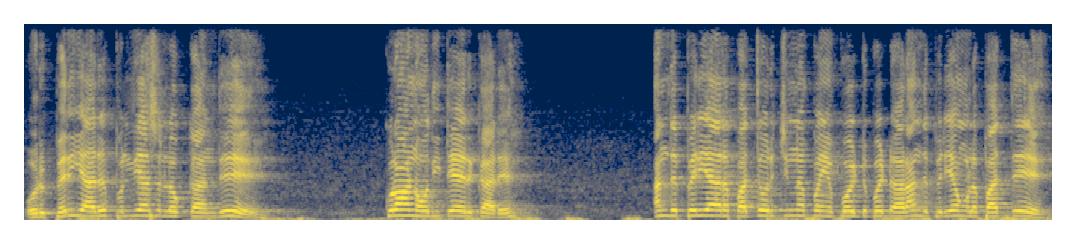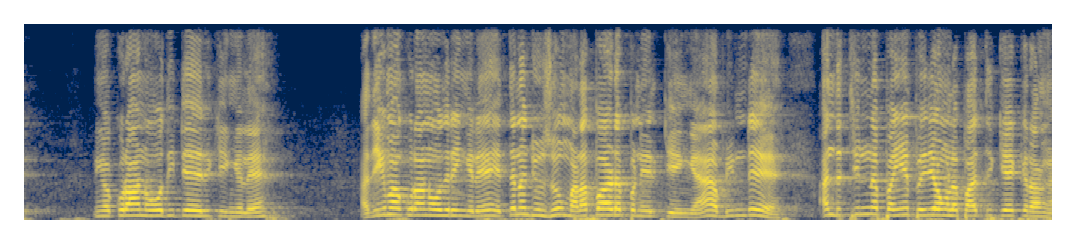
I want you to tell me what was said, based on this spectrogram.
ஒரு பெரியாரு பள்ளியாசல்ல உட்காந்து குரான் ஓதிட்டே இருக்காரு. அந்த பெரியாரை பார்த்து ஒரு சின்ன பையன் போயிட்டு போயிட்டு வரான். அந்த பெரியவங்களை பார்த்து நீங்கள் குரான் ஓதிட்டே இருக்கீங்களே. அதிகமாக குரான் ஓதுறீங்களே. எத்தனை ஜூஸும் மனப்பாட பண்ணியிருக்கீங்க? அப்படின்ட்டு அந்த சின்ன பையன் பெரியவங்களை பார்த்து கேட்குறாங்க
